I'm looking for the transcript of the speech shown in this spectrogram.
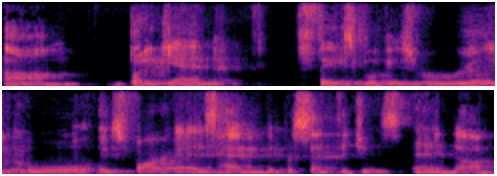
Um, but again, Facebook is really cool as far as having the percentages. And um,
